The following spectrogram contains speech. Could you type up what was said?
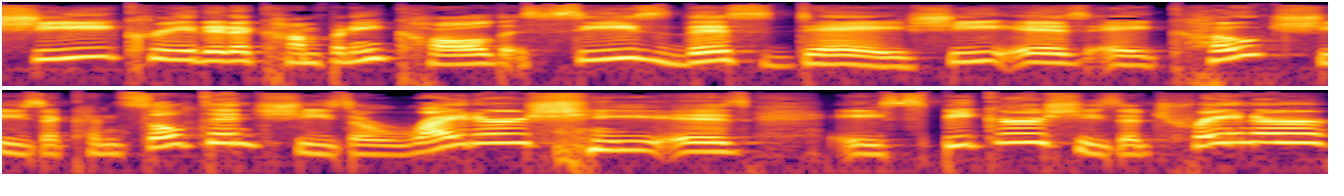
She created a company called Seize This Day. She is a coach, she's a consultant, she's a writer, she is a speaker, she's a trainer.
